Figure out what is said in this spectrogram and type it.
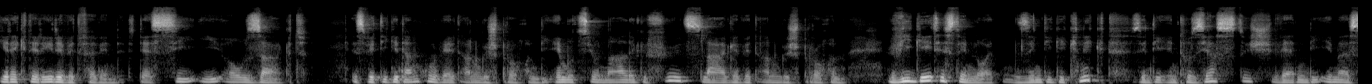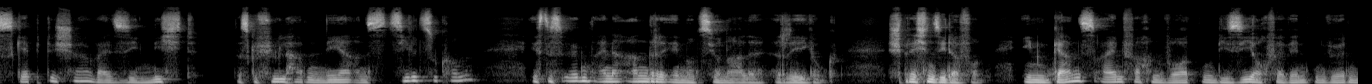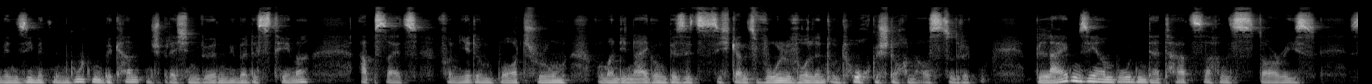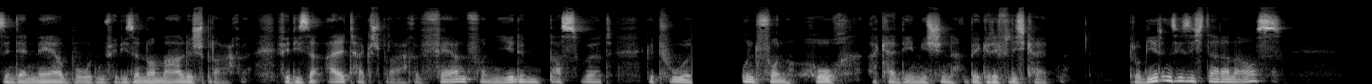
Direkte Rede wird verwendet. Der CEO sagt, es wird die Gedankenwelt angesprochen, die emotionale Gefühlslage wird angesprochen. Wie geht es den Leuten? Sind die geknickt? Sind die enthusiastisch? Werden die immer skeptischer, weil sie nicht das Gefühl haben, näher ans Ziel zu kommen? Ist es irgendeine andere emotionale Regung? Sprechen Sie davon in ganz einfachen Worten, die Sie auch verwenden würden, wenn Sie mit einem guten Bekannten sprechen würden über das Thema, abseits von jedem Boardroom, wo man die Neigung besitzt, sich ganz wohlwollend und hochgestochen auszudrücken. Bleiben Sie am Boden der Tatsachen, Stories sind der Nährboden für diese normale Sprache, für diese Alltagssprache, fern von jedem Buzzword, Getue und von hochakademischen Begrifflichkeiten. Probieren Sie sich daran aus,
